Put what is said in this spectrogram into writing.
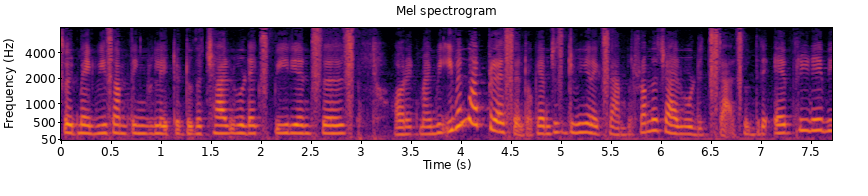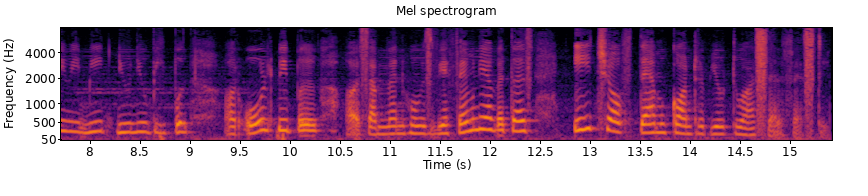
so it might be something related to the childhood experiences, or it might be even at present. Okay, I'm just giving an example from the childhood itself. So every day we meet new new people, or old people, or someone who is familiar with us. Each of them contribute to our self-esteem.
